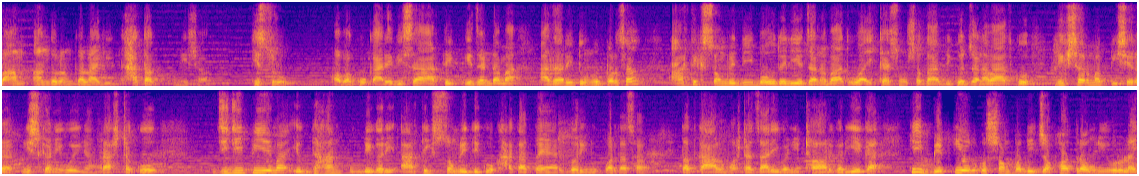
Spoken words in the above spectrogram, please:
वाम आन्दोलनका लागि घातक हुनेछ। तेस्रो अबको कार्यदिशा आर्थिक एजेन्डामा आधारित हुनुपर्छ। आर्थिक समृद्धि बहुदलीय जनवाद वा एक्काइसौँ शताब्दीको जनवादको मिक्सरमा पिसेर निस्कने होइन। राष्ट्रको जिडिपिएमा योगदान पुग्ने गरी आर्थिक समृद्धिको खाका तयार गरिनु पर्दछ। तत्काल भ्रष्टाचारी भनी ठहर गरिएका केही व्यक्तिहरूको सम्पत्ति जफत र उनीहरूलाई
